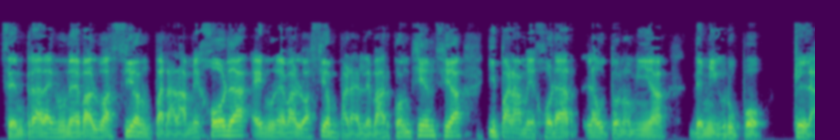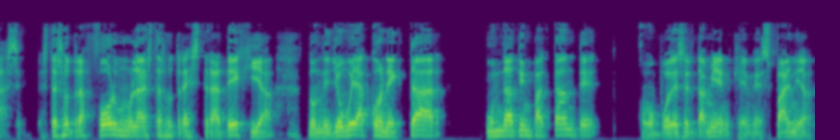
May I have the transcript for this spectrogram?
centrada en una evaluación para la mejora, en una evaluación para elevar conciencia y para mejorar la autonomía de mi grupo clase. Esta es otra fórmula, esta es otra estrategia donde yo voy a conectar un dato impactante, como puede ser también que en España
